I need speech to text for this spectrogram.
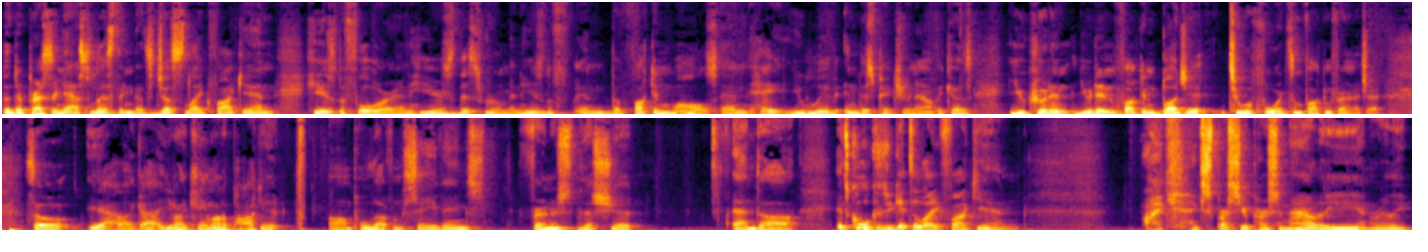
the depressing ass listing that's just like fucking here's the floor and here's this room and here's the and the fucking walls and hey you live in this picture now because you couldn't you didn't fucking budget to afford some fucking furniture. So yeah, like I, you know, I came out of pocket, um, pulled out from savings, furnished this shit, and uh, it's cool because you get to like fucking like express your personality and really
